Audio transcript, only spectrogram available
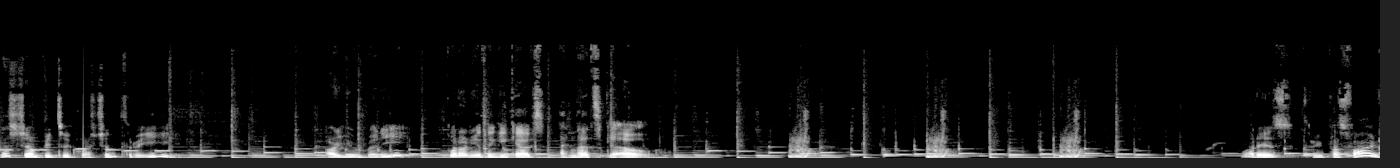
Let's jump into question 3. Are you ready? Put on your thinking caps and let's go. What is 3 plus 5?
